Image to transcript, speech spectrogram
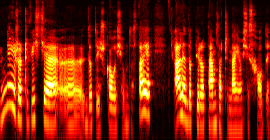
No i rzeczywiście do tej szkoły się dostaje, ale dopiero tam zaczynają się schody.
